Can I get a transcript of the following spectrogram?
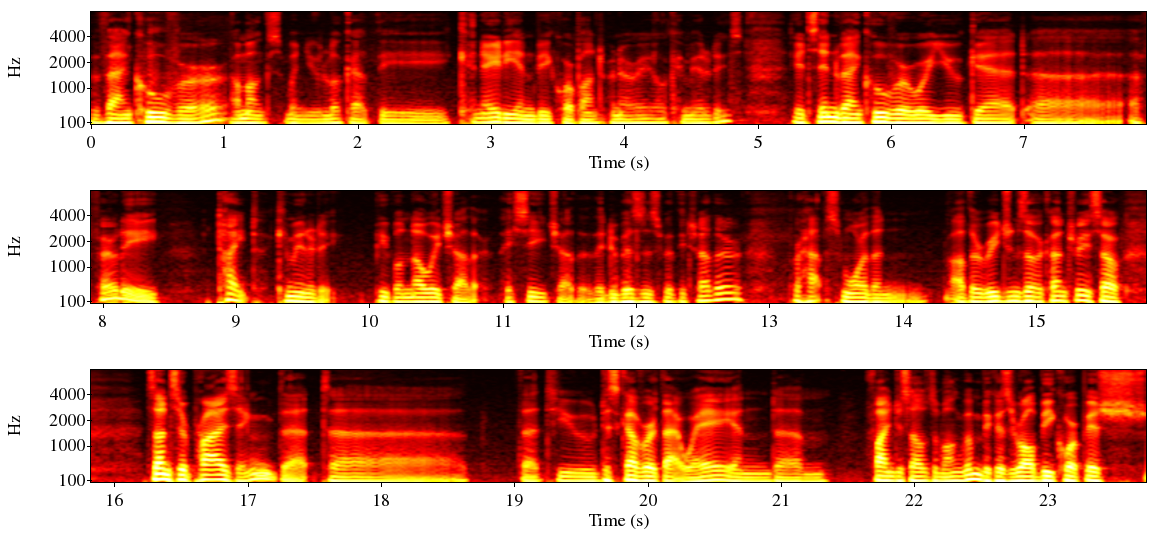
Vancouver, amongst when you look at the Canadian B Corp entrepreneurial communities, it's in Vancouver where you get uh, a fairly tight community. People know each other, they see each other, they do business with each other, perhaps more than other regions of the country. So it's unsurprising that uh, that you discover it that way and um, find yourselves among them because you're all B Corp-ish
